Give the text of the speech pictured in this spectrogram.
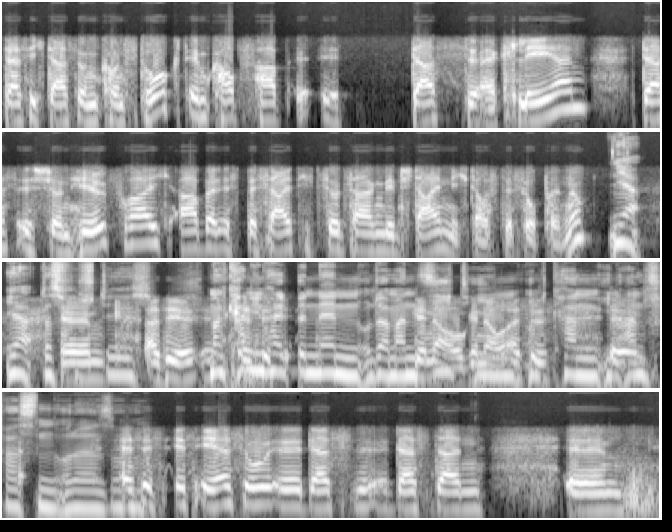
dass ich da so ein Konstrukt im Kopf habe, äh, das zu erklären, das ist schon hilfreich, aber es beseitigt sozusagen den Stein nicht aus der Suppe. Ne? Ja, ja, das ähm, verstehe ich. Also, äh, man kann ihn halt benennen oder man genau, sieht genau, ihn also und kann ihn äh, anfassen oder so. Es ist, ist eher so, dass, dass dann ähm,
